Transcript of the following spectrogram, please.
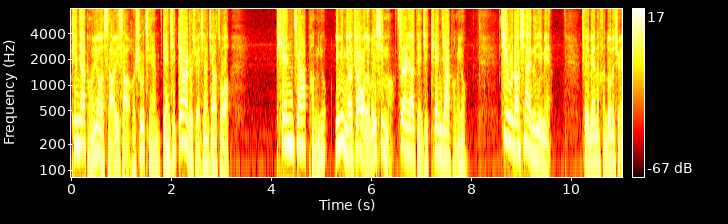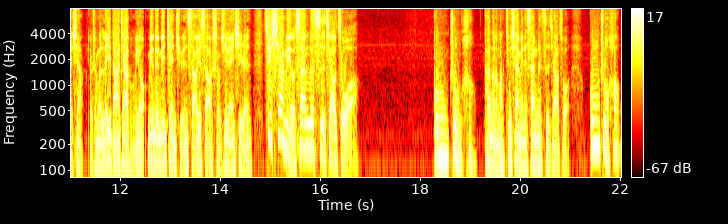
添加朋友、扫一扫和收钱。点击第二个选项叫做添加朋友，因为你要找我的微信嘛，自然要点击添加朋友。进入到下一个页面。这里边呢很多的选项，有什么雷达加朋友、面对面建群、扫一扫、手机联系人，最下面有三个字叫做公众号，看到了吗？最下面那三个字叫做公众号，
